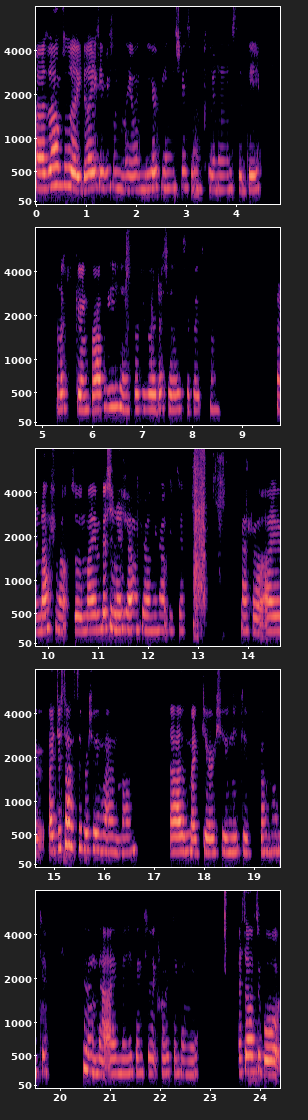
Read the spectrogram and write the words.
I was absolutely delighted recently when the European Space Agency announced that they were looking for applications for people with disabilities about to become astronaut. So my ambition is young to only not be to astronaut. I I just have to persuade my mom that I'm my curious you need to become one too. And that I have many things to look forward to and. I still have to go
